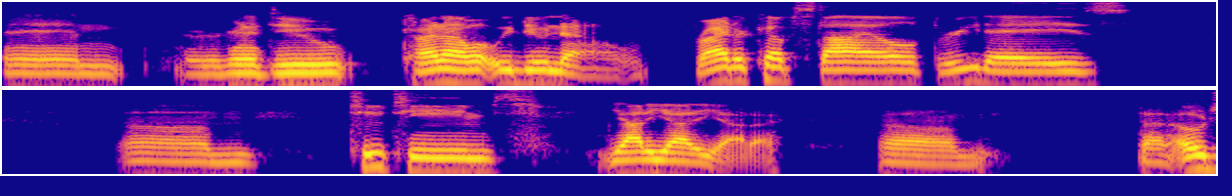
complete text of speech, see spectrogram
And we are going to do kind of what we do now Ryder Cup style, three days, um, two teams, yada, yada, yada. Um, that OG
